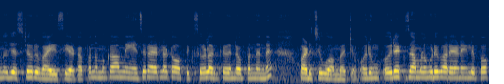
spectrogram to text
ഒന്ന് ജസ്റ്റ് റിവൈസ് ചെയ്യട്ടോ. അപ്പോൾ നമുക്ക് ആ മേജർ ആയിട്ടുള്ള ടോപ്പിക്സുകളൊക്കെ ഇതിന്റെ ഒപ്പം തന്നെ പഠിച്ചു പോകാൻ പറ്റും. ഒരു ഒരു എക്സാമ്പിളും കൂടി പറയുകയാണെങ്കിൽ ഇപ്പോൾ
